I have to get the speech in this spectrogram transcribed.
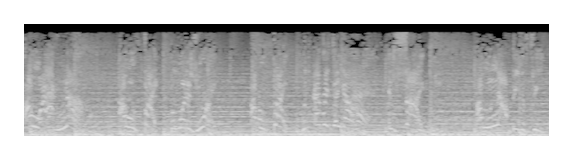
I will act now. I will fight for what is right. I will fight with everything I have inside me. I will not be defeated.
